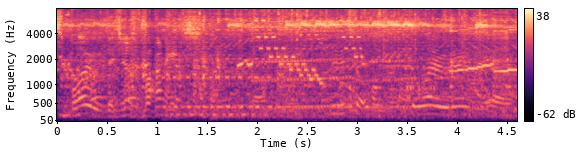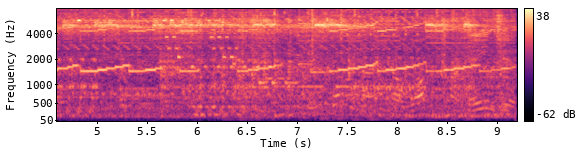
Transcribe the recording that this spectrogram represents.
Explode, they just vanish. Glow, don't they? Danger.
